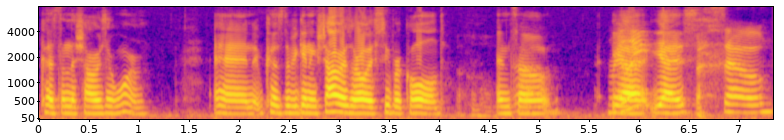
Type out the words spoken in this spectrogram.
Because then the showers are warm, and because the beginning showers are always super cold, oh. and so yeah, Really? yes. So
